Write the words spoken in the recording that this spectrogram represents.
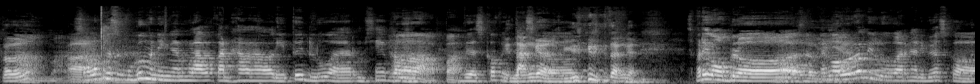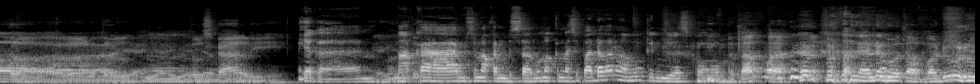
Kalau lu Aman. Soalnya gue gue mendingan melakukan hal-hal itu di luar, misalnya Hal-hal apa? bioskop di tangga, di tangga. Seperti ngobrol, Oh, kan iya. ngobrol kan di luar nggak di bioskop. Betul, betul. iya, iya, iya, Betul iya. sekali. Iya kan, makan, bisa makan besar, lu makan nasi padang kan nggak mungkin bioskop. Buat apa? Pertanyaannya buat apa dulu?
